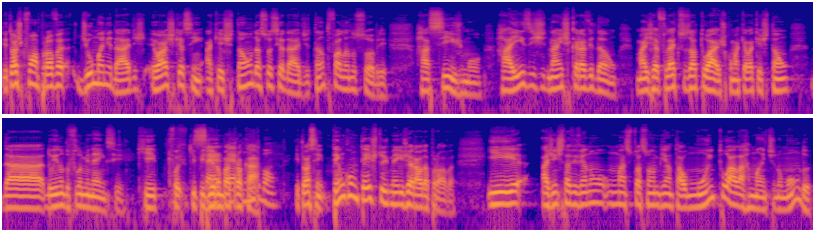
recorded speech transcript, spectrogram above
Então, acho que foi uma prova de humanidades. Eu acho que, assim, a questão da sociedade, tanto falando sobre racismo, raízes na escravidão, mas reflexos atuais, como aquela questão da, do hino do Fluminense, que, foi, que pediram para é trocar. muito bom. Então, assim, tem um contexto meio geral da prova. E a gente está vivendo uma situação ambiental muito alarmante no mundo,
